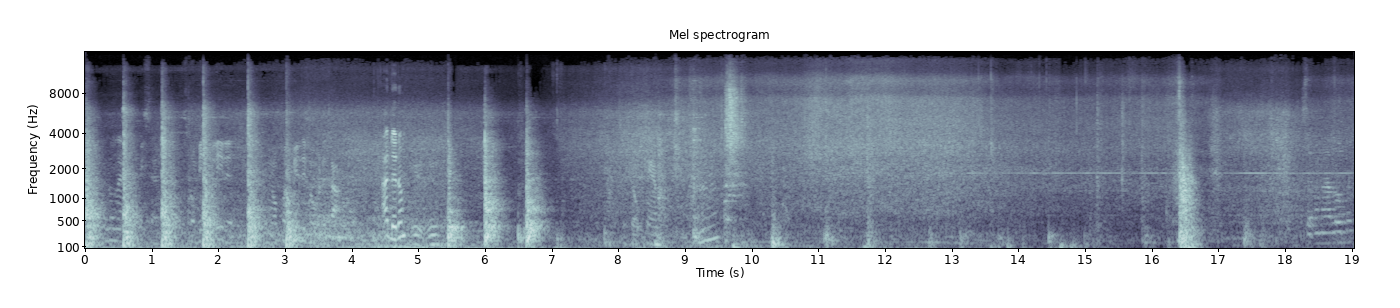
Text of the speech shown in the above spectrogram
It's gonna have presets. налогов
